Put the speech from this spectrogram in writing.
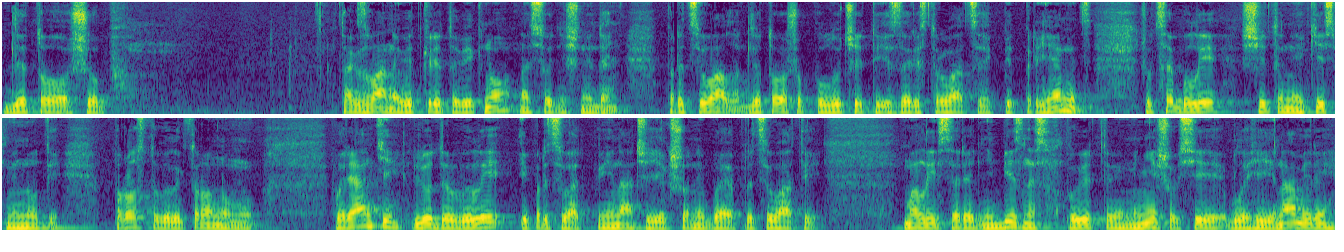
для того, щоб так зване відкрите вікно на сьогоднішній день працювало для того, щоб отримати і зареєструватися як підприємець, щоб це були щитані якісь минути. Просто в електронному варіанті люди ввели і працювати. Іначе, якщо не буде працювати малий середній бізнес, повірте мені, що всі благі наміри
